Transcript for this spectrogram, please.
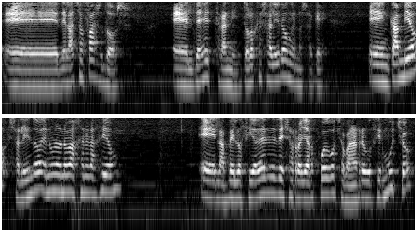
eh, The Last of Us 2, el Death Stranding, todos los que salieron en no sé qué. En cambio, saliendo en una nueva generación, eh, las velocidades de desarrollar juegos se van a reducir mucho.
